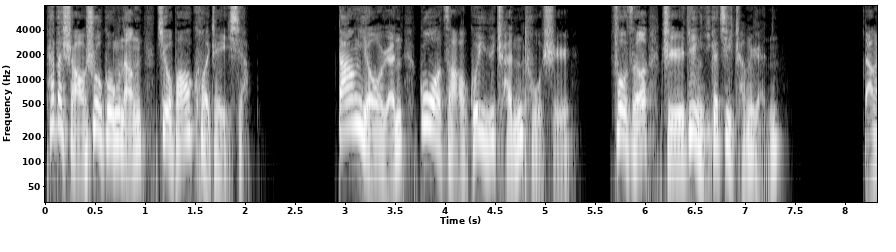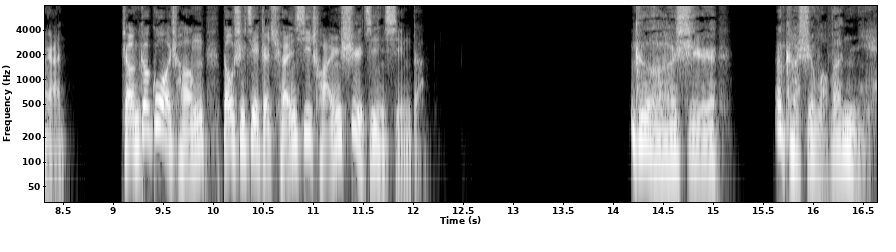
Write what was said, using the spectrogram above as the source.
它的少数功能就包括这一项：当有人过早归于尘土时，负责指定一个继承人。当然，整个过程都是借着全息传世进行的。可是。可是我问你，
